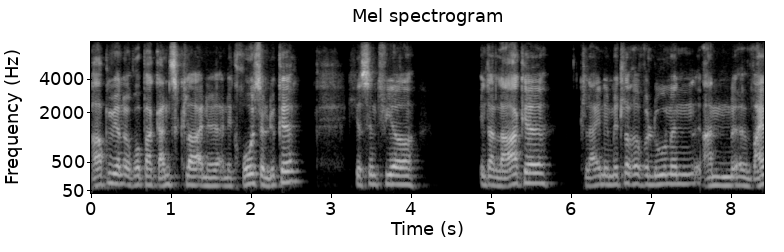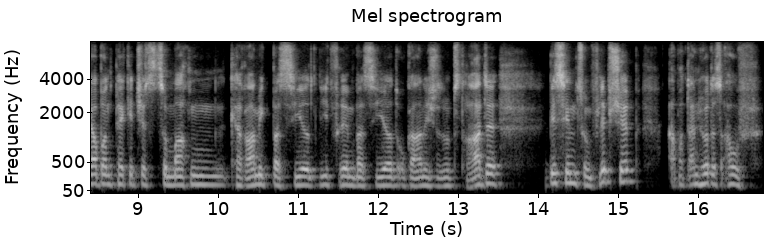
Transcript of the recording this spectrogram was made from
haben wir in Europa ganz klar eine, eine große Lücke. Hier sind wir in der Lage, kleine, mittlere Volumen an äh, Wirebond-Packages zu machen, keramikbasiert, Leadframe-basiert, organische Substrate, bis hin zum Flipchip. Aber dann hört es auf.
